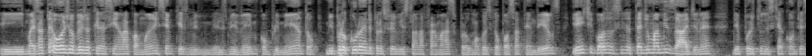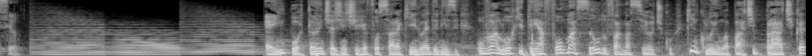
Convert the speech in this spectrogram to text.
E, mas até hoje eu vejo a criancinha lá com a mãe, sempre que eles me, eles me veem, me cumprimentam, me procuram ainda pelo serviço lá na farmácia por alguma coisa que eu possa atendê-los. E a gente gosta assim, até de uma amizade, né? Depois de tudo isso que aconteceu. É importante a gente reforçar aqui, não é, Denise, o valor que tem a formação do farmacêutico, que inclui uma parte prática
